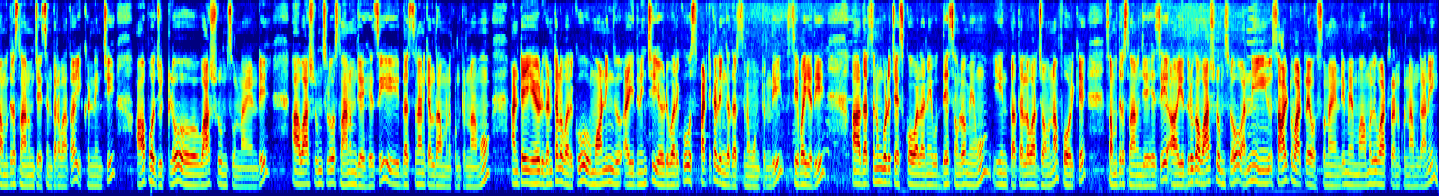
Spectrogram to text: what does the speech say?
సముద్ర స్నానం చేసిన తర్వాత ఇక్కడి నుంచి ఆపోజిట్లో వాష్రూమ్స్ ఉన్నాయండి. ఆ వాష్రూమ్స్లో స్నానం చేసేసి దర్శనానికి వెళ్దాం అనుకుంటున్నాము. అంటే ఏడు గంటల వరకు మార్నింగ్ ఐదు నుంచి ఏడు వరకు స్ఫటికలింగ దర్శనం ఉంటుంది శివయ్యది. ఆ దర్శనం కూడా చేసుకోవాలనే ఉద్దేశంలో మేము ఇంత తెల్లవారుజామున ఫోర్కే సముద్ర స్నానం చేసేసి ఆ ఎదురుగా వాష్రూమ్స్లో అన్నీ సాల్ట్ వాటరే వస్తున్నాయండి. మేము మామూలు వాటర్ అనుకున్నాం కానీ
